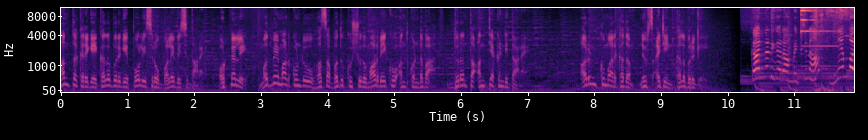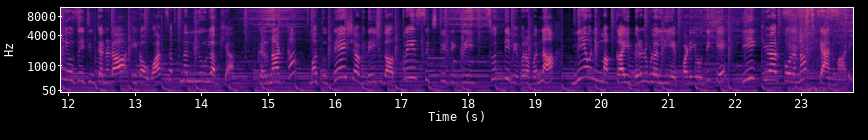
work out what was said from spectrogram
ಹಂತಕರಿಗೆ ಕಲಬುರಗಿ ಪೊಲೀಸರು ಬಲೆ ಬೀಸಿದ್ದಾರೆ. ಒಟ್ನಲ್ಲಿ ಮದುವೆ ಮಾಡಿಕೊಂಡು ಹೊಸ ಬದುಕು ಶುರು ಮಾಡಬೇಕು ಅಂದ್ಕೊಂಡವ ದುರಂತ ಅಂತ್ಯ ಕಂಡಿದ್ದಾನೆ. Arun Kumar Kadam, news eighteen Kalaburagi. ಕನ್ನಡಿಗರ ಮೆಚ್ಚಿನ ನಿಮ್ಮ ನ್ಯೂಸ್ ಏಟಿನ್ ಕನ್ನಡ ಈಗ ವಾಟ್ಸ್ಆಪ್ನಲ್ಲಿಯೂ ಲಭ್ಯ. ಕರ್ನಾಟಕ ಮತ್ತು ದೇಶ ವಿದೇಶದ ತ್ರೀ ಸಿಕ್ಸ್ಟಿ ಡಿಗ್ರಿ ಸುದ್ದಿ ವಿವರವನ್ನ ನೀವು ನಿಮ್ಮ ಕೈ ಬೆರಳುಗಳಲ್ಲಿಯೇ ಪಡೆಯೋದಿಕ್ಕೆ ಈ ಕ್ಯೂ ಆರ್ ಕೋಡ್ ಅನ್ನ ಸ್ಕ್ಯಾನ್ ಮಾಡಿ.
